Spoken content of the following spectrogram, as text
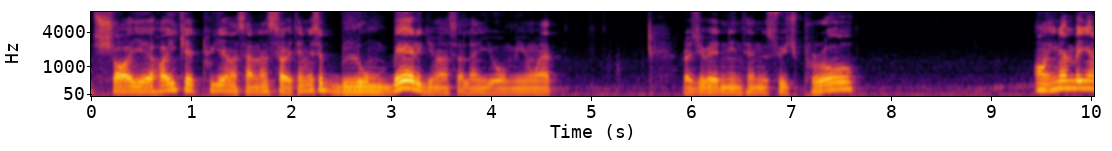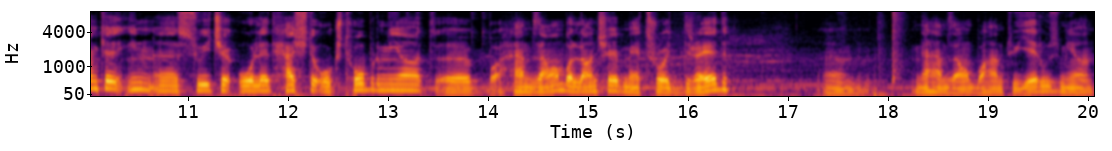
شایعه هایی که توی مثلا سایت مثل بلومبرگ مثلا یو میومد راجع به Nintendo Switch Pro. آه اینم بگم که این Switch OLED 8 اکتبر میاد با همزمان با launch Metroid Dread. نه همزمان با هم توی یه روز میان.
